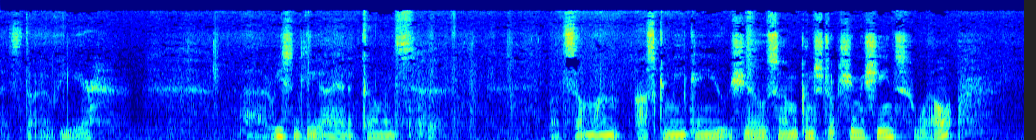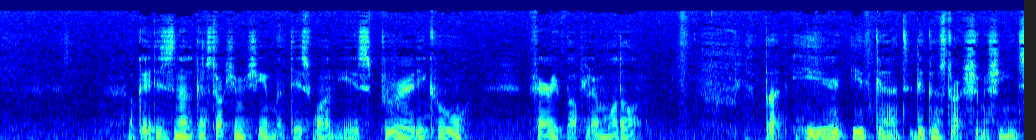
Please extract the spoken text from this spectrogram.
let's start over here. Uh, recently, I had a comment about someone asking me, "Can you show some construction machines?" Well, okay, this is not a construction machine, but this one is pretty cool, very popular model. But here you've got the construction machines.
